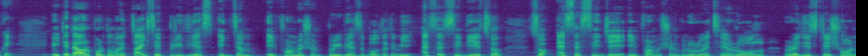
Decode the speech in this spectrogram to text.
ওকে এইটা দেওয়ার পর তোমাকে চাইছে প্রিভিয়াস এক্সাম ইনফরমেশন প্রিভিয়াস বলতে তুমি এসএসসি দিয়েছ। সো এসএসসি যে ইনফরমেশনগুলো রয়েছে রোল রেজিস্ট্রেশন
